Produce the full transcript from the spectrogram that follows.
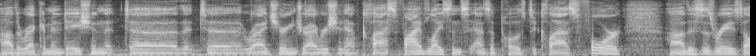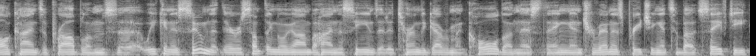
uh, the recommendation that uh, that uh, ride-sharing drivers should have Class Five license as opposed to Class Four. Uh, this has raised all kinds of problems. we can assume that there was something going on behind the scenes that had turned the government cold on this thing, and Trevena's preaching it's about safety.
